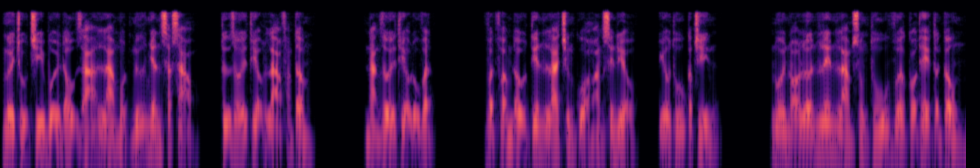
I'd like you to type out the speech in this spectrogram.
Người chủ trì buổi đấu giá là một nữ nhân sắc sảo, tự giới thiệu là phạm tâm. Nàng giới thiệu đồ vật. Vật phẩm đầu tiên là trứng của hoàng xin điểu, yêu thú cấp chín. Nuôi nó lớn lên làm sủng thú vừa có thể tấn công,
